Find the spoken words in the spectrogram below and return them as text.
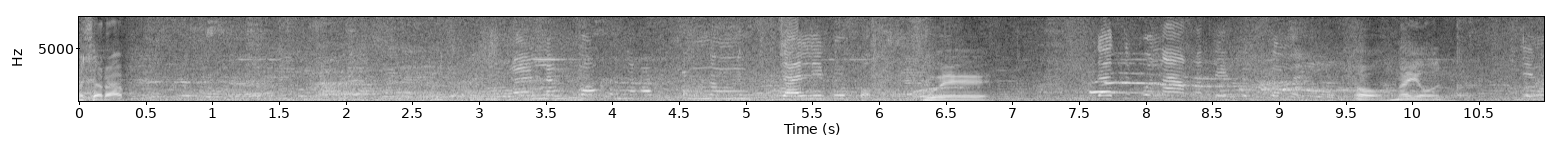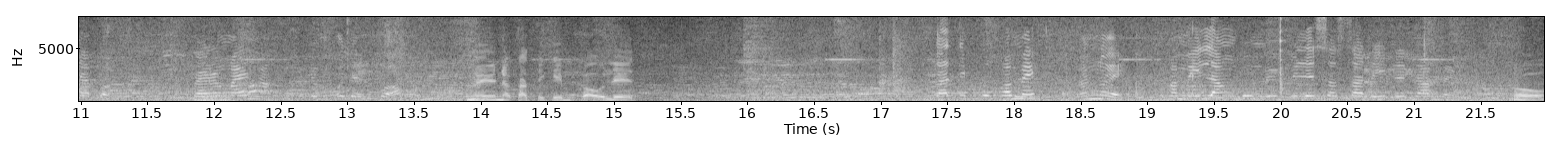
Masarap? Ngayon lang po ako nakatikim ng Jollibee po. We. Dati po nakakatikim kami. Oh, ngayon, Hindi na po. Pero ngayon nakatikim ulit po ako. ngayon nakatikim ka ulit. Dati po kami, ano eh, kami lang bumibili sa sarili namin. Oo.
